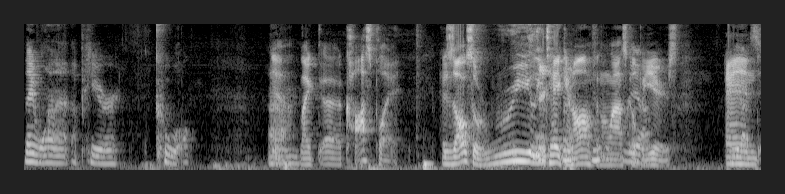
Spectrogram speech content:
they want to appear cool. Yeah, Um, like uh, cosplay. has also really taken off in the last couple Yeah. years. And Yes.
